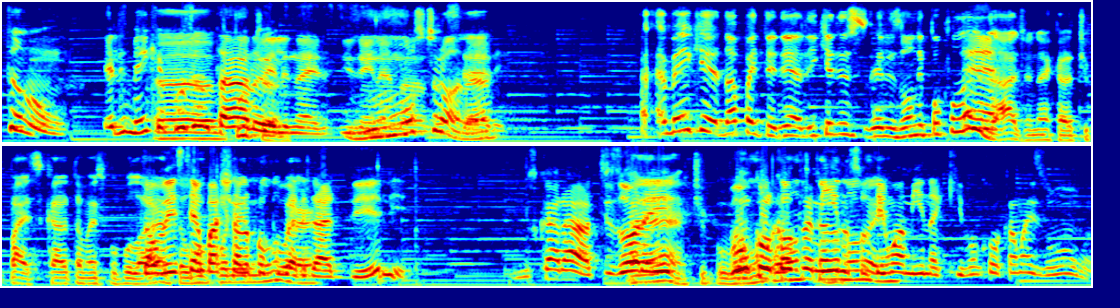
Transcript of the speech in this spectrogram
então, eles meio que Ah, aposentaram puta, ele, né? Eles dizem, não né? na- mostrou, na né? série. É meio que dá pra entender ali que eles, eles vão de popularidade, né, cara? Tipo, ah, esse cara tá mais popular. Talvez então tenha baixado a popularidade dele. E os caras, tesoura É, aí. tipo, Vamos colocar pôr outra cara mina, só aí. tem uma mina aqui, vamos colocar mais uma.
